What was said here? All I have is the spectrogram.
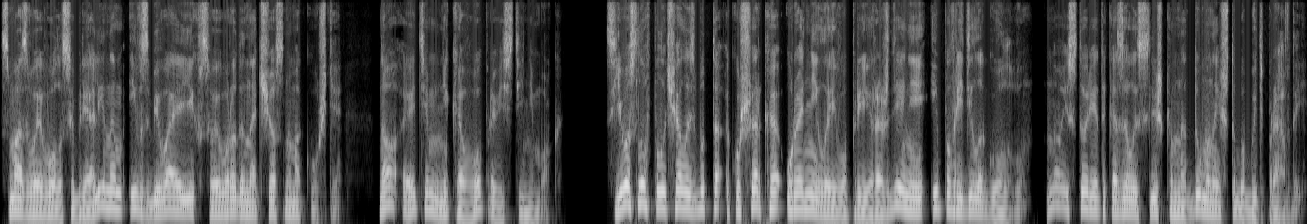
смазывая волосы бриолином и взбивая их в своего рода начес на макушке — но этим никого провести не мог. С его слов получалось, будто акушерка уронила его при рождении и повредила голову, но история эта казалась слишком надуманной, чтобы быть правдой.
